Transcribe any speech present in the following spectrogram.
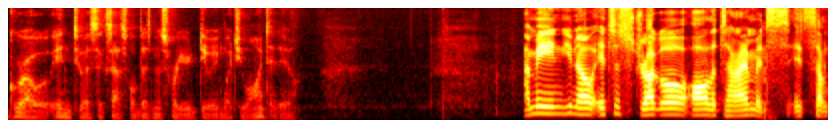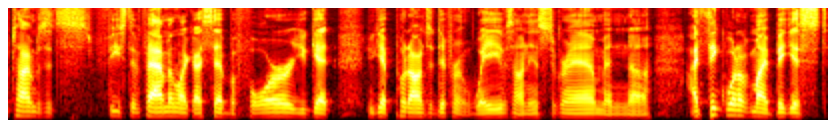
grow into a successful business where you're doing what you want to do? I mean, you know, it's a struggle all the time. It's it's sometimes it's feast and famine, like I said before. You get you get put onto different waves on Instagram, and uh, I think one of my biggest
